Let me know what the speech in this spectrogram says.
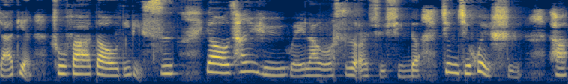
雅典出发到底比斯，要参与为拉俄斯而举行的竞技会时，他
